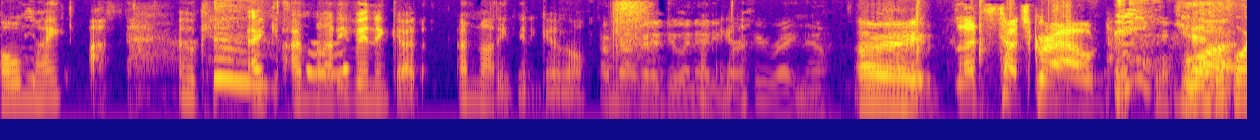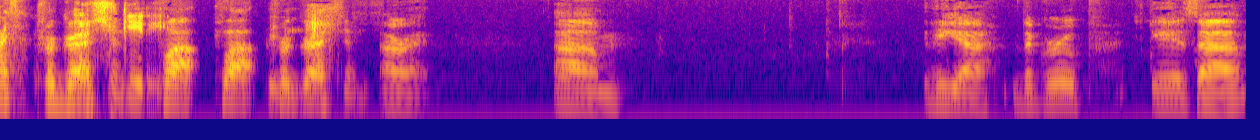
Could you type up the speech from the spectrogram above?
oh my. uh, Okay, I, I'm not even a good. I'm not even a good. go. I'm not going to do an Eddie Murphy right now. All right. Let's touch ground. Yeah, go Plot, forth. Progression. Let's. Plot, plot, progression. All right. Um. The uh, the group is uh,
